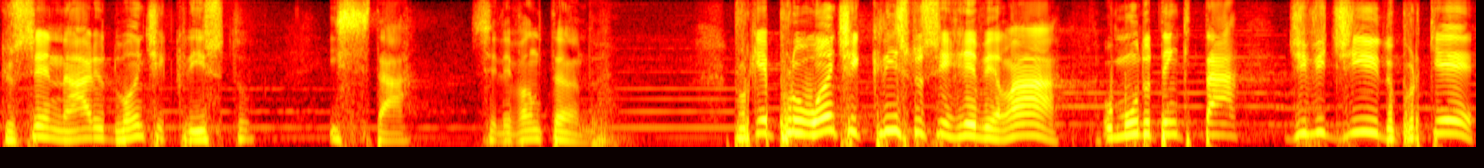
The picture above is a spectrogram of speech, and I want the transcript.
Que o cenário do anticristo está se levantando. Porque para o anticristo se revelar, o mundo tem que estar dividido, porque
